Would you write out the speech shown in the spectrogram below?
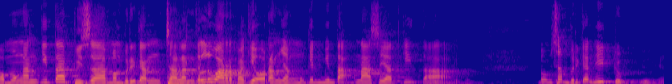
Omongan kita bisa memberikan jalan keluar bagi orang yang mungkin minta penasihat kita. Gitu. Bisa memberikan hidup. Gitu.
